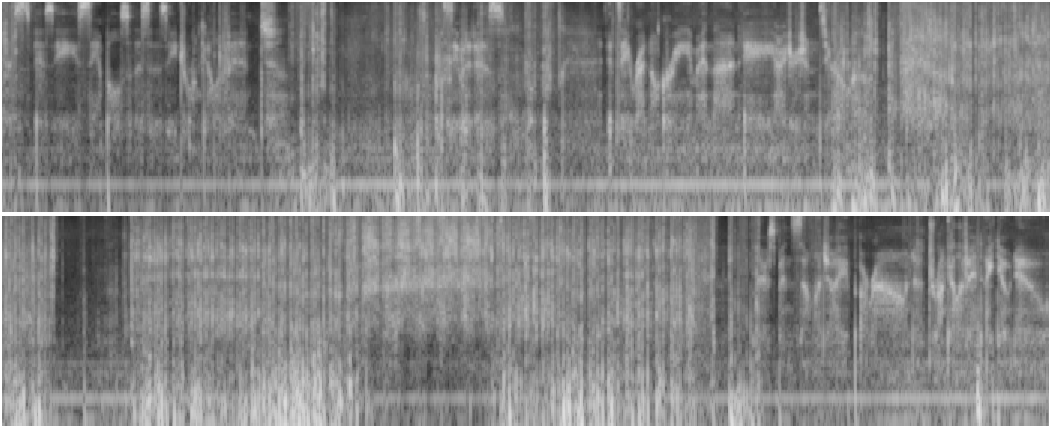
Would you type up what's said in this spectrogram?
This is a sample, so this is a drunk elephant. Let's see what it is. It's a retinol cream and then a hydration serum. There's been so much hype around Drunk Elephant. I don't know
